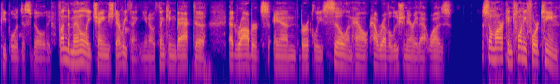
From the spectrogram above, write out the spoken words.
people with disability. Fundamentally changed everything. You know, thinking back to Ed Roberts and Berkeley CIL and how, how revolutionary that was. So, Mark, in 2014,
